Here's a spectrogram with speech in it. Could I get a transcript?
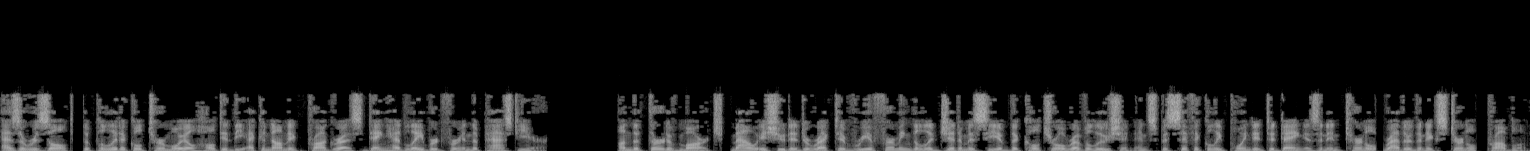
As a result, the political turmoil halted the economic progress Deng had labored for in the past year. On 3 March, Mao issued a directive reaffirming the legitimacy of the Cultural Revolution and specifically pointed to Deng as an internal, rather than external, problem.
